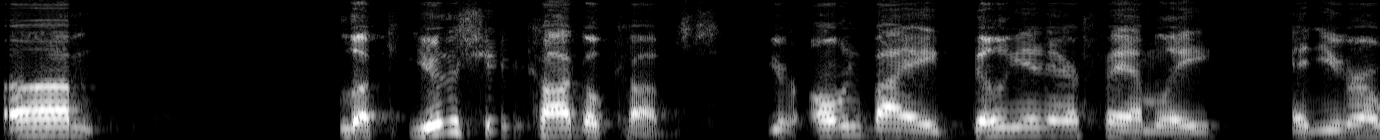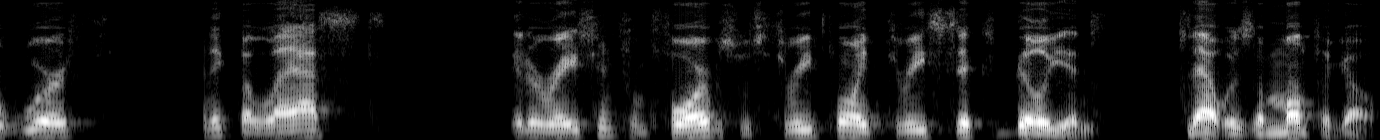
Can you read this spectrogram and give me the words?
Um, look, you're the Chicago Cubs. You're owned by a billionaire family, and you are worth. I think the last iteration from Forbes was 3.36 billion. That was a month ago.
